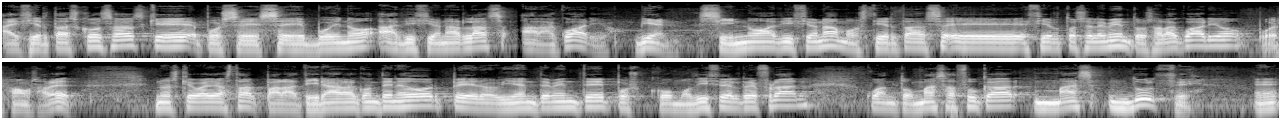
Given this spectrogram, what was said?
hay ciertas cosas que pues es eh, bueno adicionarlas al acuario. Bien, si no adicionamos ciertas, eh, ciertos elementos al acuario, pues vamos a ver. No es que vaya a estar para tirar al contenedor, pero evidentemente, pues como dice el refrán, cuanto más azúcar, más dulce. ¿eh?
